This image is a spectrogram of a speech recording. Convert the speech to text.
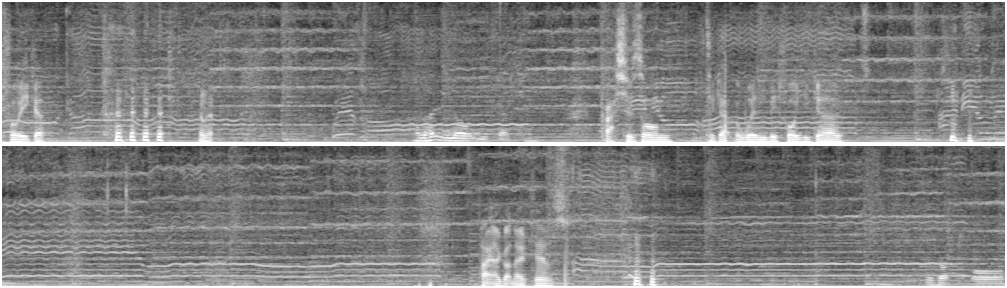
before you go. I don't even know what you said. Pressure's on to get the win before you go. In fact, I got no kills. I got four.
